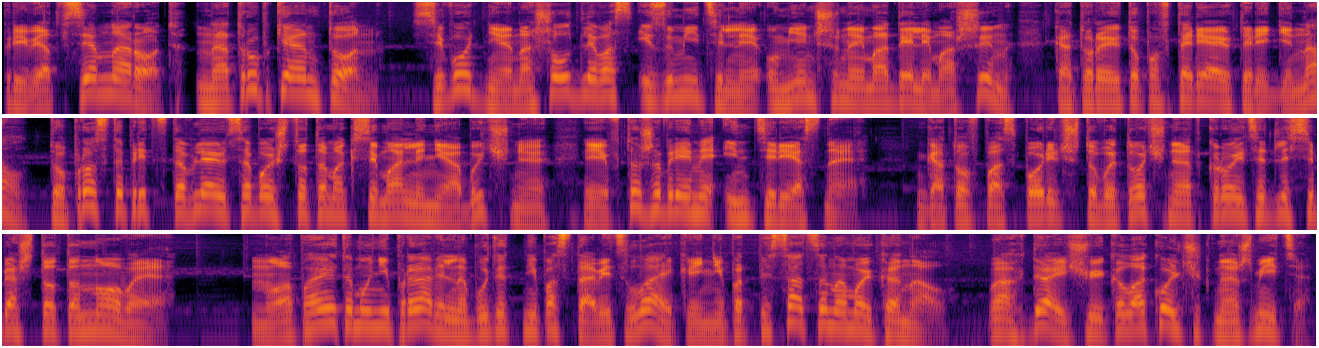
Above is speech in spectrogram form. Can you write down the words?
Привет всем, народ! На трубке Антон. Сегодня я нашел для вас изумительные уменьшенные модели машин, которые то повторяют оригинал, то просто представляют собой что-то максимально необычное и в то же время интересное. Готов поспорить, что вы точно откроете для себя что-то новое. Ну а поэтому неправильно будет не поставить лайк и не подписаться на мой канал. Ах да, еще и колокольчик нажмите.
